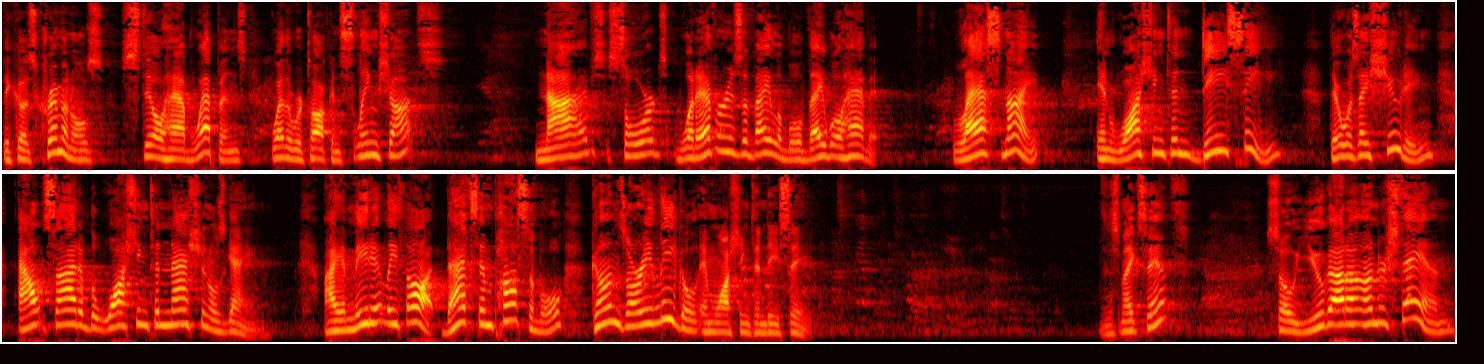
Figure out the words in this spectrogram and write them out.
Because criminals still have weapons, whether we're talking slingshots, knives, swords, whatever is available, they will have it. Last night in Washington DC, there was a shooting outside of the Washington Nationals game. I immediately thought, that's impossible. Guns are illegal in Washington DC. Does this make sense? So you gotta understand,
